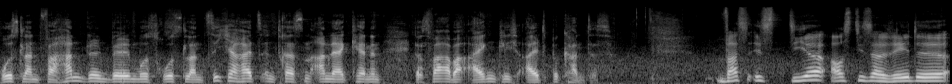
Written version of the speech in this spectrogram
Russland verhandeln will, muss Russlands Sicherheitsinteressen anerkennen. Das war aber eigentlich altbekanntes. Was ist dir aus dieser Rede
